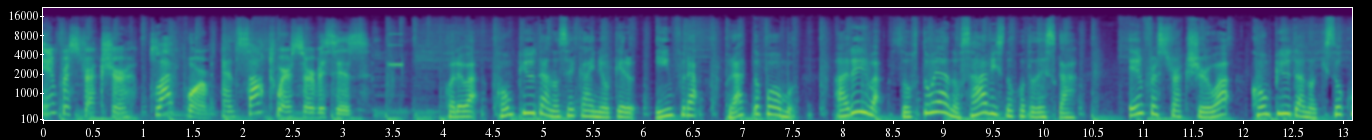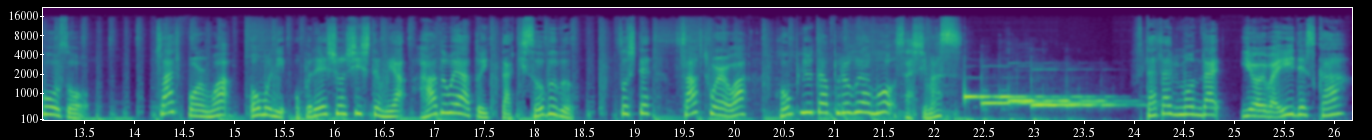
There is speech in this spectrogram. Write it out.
infrastructure, platform, and software services. これはコンピューターの世界におけるインフラ、プラットフォーム、あるいはソフトウェアのサービスのことですが、インフラストラクチャーはコンピューターの基礎構造、プラットフォームは主にオペレーションシステムやハードウェアといった基礎部分、そしてソフトウェアはコンピュータープログラムを指します。再び問題、用意はいいですか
